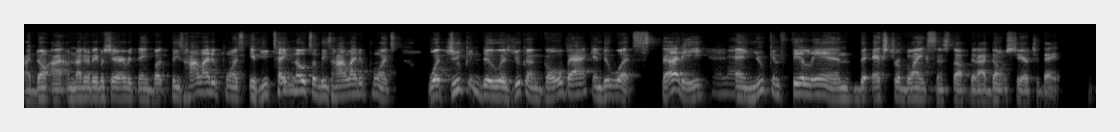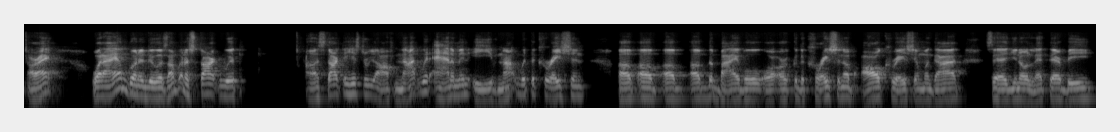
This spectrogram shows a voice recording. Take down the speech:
I don't. I, I'm not going to be able to share everything, but these highlighted points. If you take notes of these highlighted points, what you can do is you can go back and do what study, Amen. and you can fill in the extra blanks and stuff that I don't share today. All right. What I am going to do is I'm going to start with uh, start the history off not with Adam and Eve, not with the creation of, of, of, of the Bible or, or, the creation of all creation when God said, you know, let there be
